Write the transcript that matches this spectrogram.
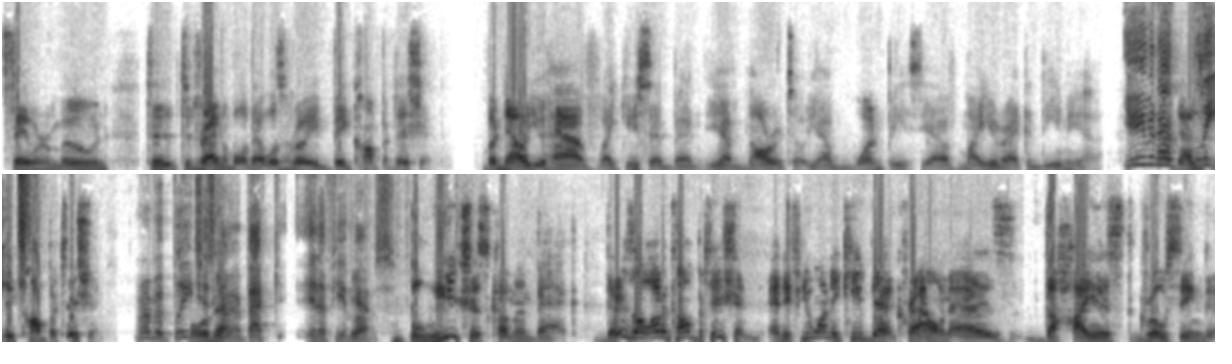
Sailor Moon. To to Dragon Ball, that wasn't really a big competition. But now you have, like you said, Ben, you have Naruto, you have One Piece, you have My Hero Academia. You even have That's big competition. Remember, Bleach is that? coming back in a few Yeah. months. Bleach is coming back. There's a lot of competition, and if you want to keep that crown as the highest grossing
